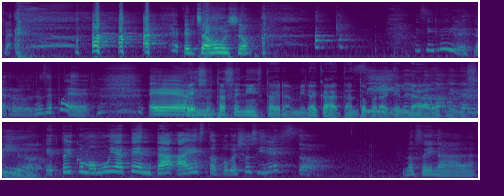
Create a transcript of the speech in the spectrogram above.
El chamullo. Increíble este Ruth, no se puede. Eh, Eso, estás en Instagram, mirá cada tanto sí, para aquel estoy- lado. Perdón que me olvido, no- que estoy como muy atenta a esto, porque yo sin esto no soy nada.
